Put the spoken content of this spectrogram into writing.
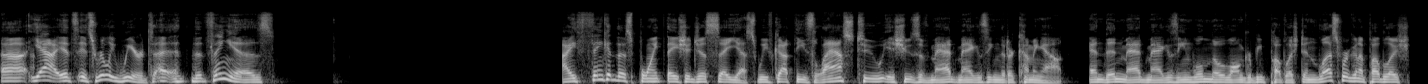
Uh, yeah. It's it's really weird. Uh, the thing is, I think at this point they should just say yes. We've got these last two issues of Mad Magazine that are coming out, and then Mad Magazine will no longer be published unless we're going to publish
